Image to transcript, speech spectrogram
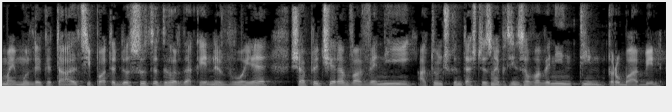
mai mult decât alții, poate de 100 de ori dacă e nevoie și aprecierea va veni atunci când te aștepți mai puțin sau va veni în timp, probabil.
